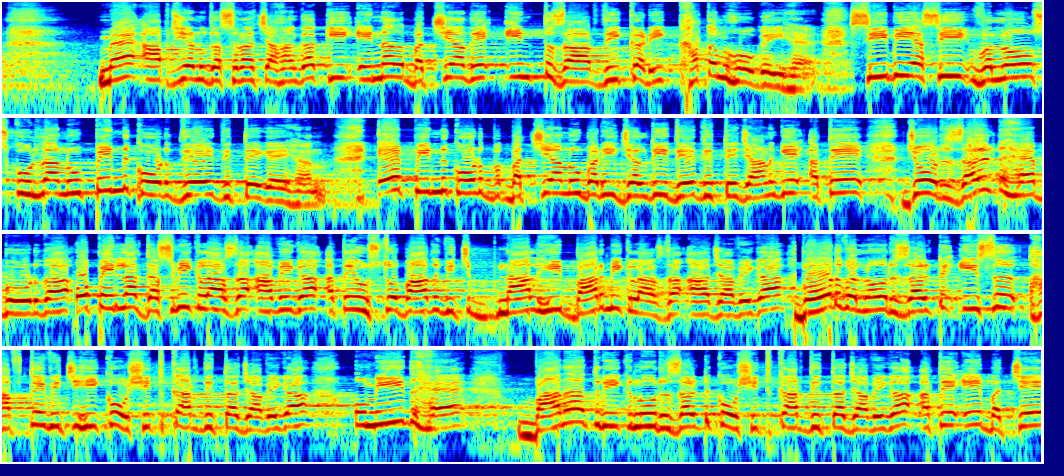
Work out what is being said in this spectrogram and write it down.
ਮੈਂ ਆਪ ਜੀਆਂ ਨੂੰ ਦੱਸਣਾ ਚਾਹਾਂਗਾ ਕਿ ਇਹਨਾਂ ਬੱਚਿਆਂ ਦੇ ਇੰਤਜ਼ਾਰ ਦੀ ਘੜੀ ਖਤਮ ਹੋ ਗਈ ਹੈ। CBSE ਵੱਲੋਂ ਸਕੂਲਾਂ ਨੂੰ ਪਿੰਨ ਕੋਡ ਦੇ ਦਿੱਤੇ ਗਏ ਹਨ। ਇਹ ਪਿੰਨ ਕੋਡ ਬ- ਬੱਚਿਆਂ ਨੂੰ ਬੜੀ ਜਲਦੀ ਦੇ ਦਿੱਤੇ ਜਾਣਗੇ ਅਤੇ ਜੋ ਰਿਜ਼ਲਟ ਹੈ ਬੋਰਡ ਦਾ, ਉਹ ਪਹਿਲਾਂ 10ਵੀਂ ਕਲਾਸ ਦਾ ਆਵੇਗਾ ਅਤੇ ਉਸ ਤੋਂ ਬਾਅਦ ਵਿੱਚ ਨਾਲ ਹੀ 12ਵੀਂ ਕਲਾਸ ਦਾ ਆ ਜਾਵੇਗਾ। ਬੋਰਡ ਵੱਲੋਂ ਰਿਜ਼ਲਟ ਇਸ ਹਫ਼ਤੇ ਵਿੱਚ ਹੀ ਘੋਸ਼ਿਤ ਕਰ ਦਿੱਤਾ ਜਾਵੇਗਾ। ਉਮੀਦ ਹੈ 12 ਤਰੀਕ ਨੂੰ ਰਿਜ਼ਲਟ ਘੋਸ਼ਿਤ ਕਰ ਦਿੱਤਾ ਜਾਵੇਗਾ ਅਤੇ ਇਹ ਬੱਚੇ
